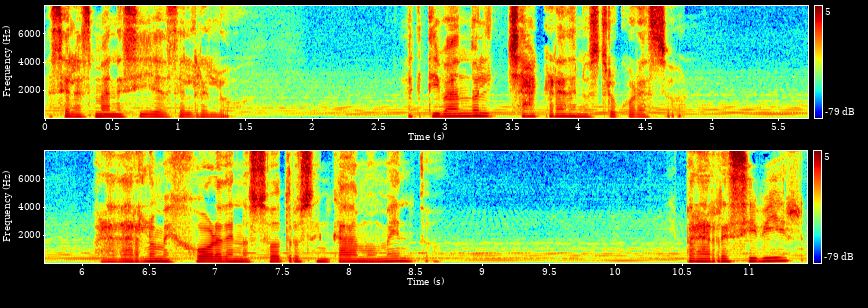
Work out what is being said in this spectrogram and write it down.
hacia las manecillas del reloj, activando el chakra de nuestro corazón para dar lo mejor de nosotros en cada momento y para recibir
